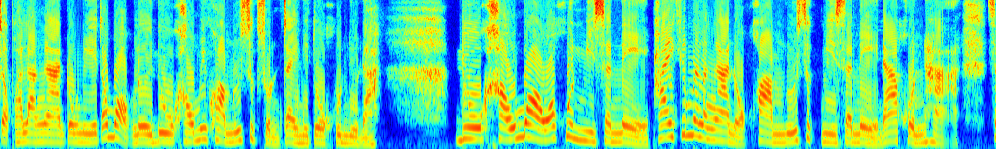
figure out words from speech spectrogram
จากพลังงานตรงนี้ต้องบอกเลยดูเขามีความรู้สึกสนใจในตัวคุณอยู่นะ ดูเขามองว่าคุณมีเสน่ห์ไพ่ขึ้นพลังงานของความรู้สึกมีเสน่ห์น่าค้นหา แส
